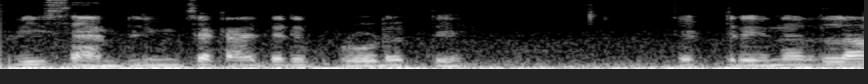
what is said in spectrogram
फ्री सॅम्पलिंगचं काहीतरी प्रोडक्ट आहे. ते ट्रेनरला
